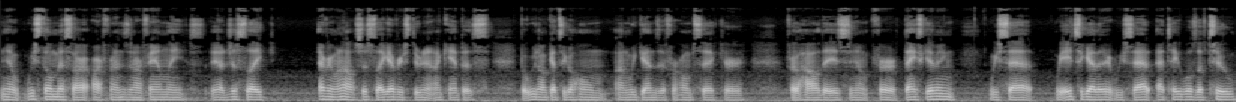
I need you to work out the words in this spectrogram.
You know, we still miss our, our friends and our families, you know, just like everyone else, just like every student on campus. But we don't get to go home on weekends if we're homesick or for the holidays. You know, for Thanksgiving, we sat, we ate together, we sat at tables of two,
